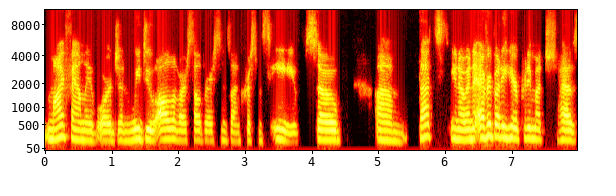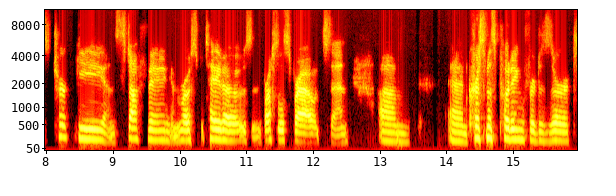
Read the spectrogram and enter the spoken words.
my family of origin, we do all of our celebrations on Christmas Eve. So um, that's, you know, and everybody here pretty much has turkey and stuffing and roast potatoes and Brussels sprouts and um, and Christmas pudding for dessert.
